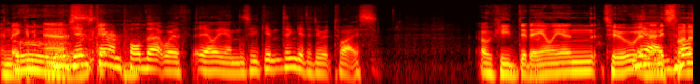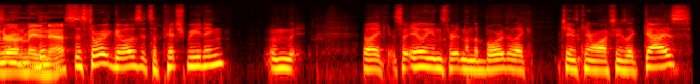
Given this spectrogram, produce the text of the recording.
and make Ooh. an S. James Cameron pulled that with Aliens. He didn't get to do it twice. Oh, he did Alien 2 and then he spun it around and made the, an S. The story goes, it's a pitch meeting. And the- like, so Aliens written on the board. They're like, James Cameron walks in. He's like, guys,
